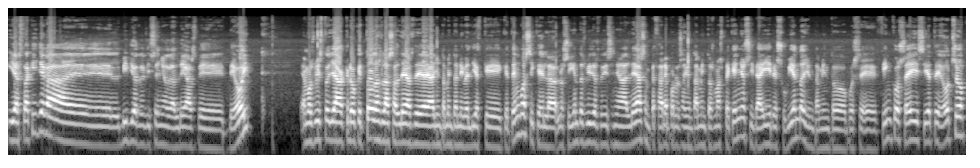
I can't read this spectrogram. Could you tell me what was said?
Y hasta aquí llega el vídeo de diseño de aldeas de, hoy. Hemos visto ya creo que todas las aldeas de ayuntamiento nivel 10 que, tengo, así que los siguientes vídeos de diseño de aldeas empezaré por los ayuntamientos más pequeños y de ahí iré subiendo, ayuntamiento pues 5, 6, 7, 8,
